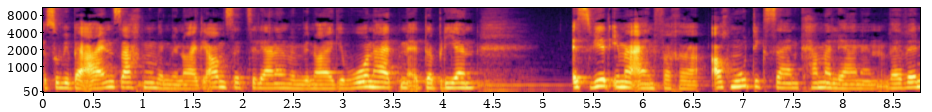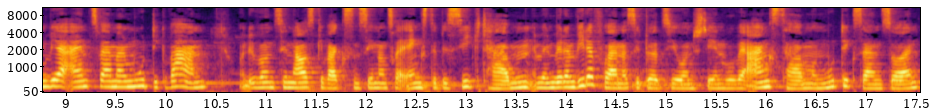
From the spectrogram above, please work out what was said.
so wie bei allen Sachen, wenn wir neue Glaubenssätze lernen, wenn wir neue Gewohnheiten etablieren, es wird immer einfacher. Auch mutig sein kann man lernen, weil wenn wir ein, zweimal mutig waren und über uns hinausgewachsen sind, unsere Ängste besiegt haben, wenn wir dann wieder vor einer Situation stehen, wo wir Angst haben und mutig sein sollen,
